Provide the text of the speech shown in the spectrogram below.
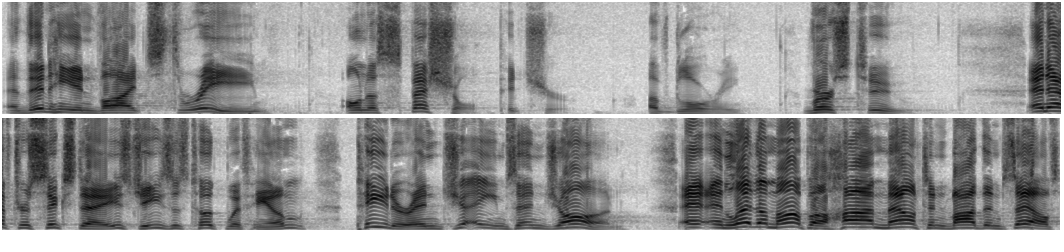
And then he invites three on a special picture of glory. Verse 2 And after six days, Jesus took with him Peter and James and John and, and led them up a high mountain by themselves,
